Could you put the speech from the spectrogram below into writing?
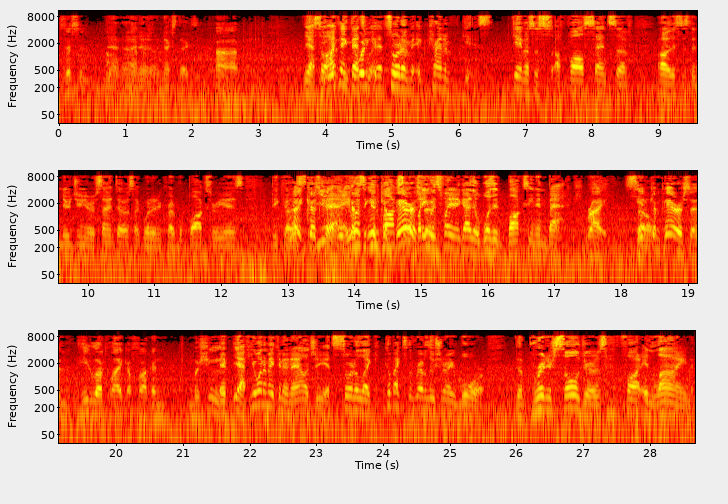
Is this it? Yeah, uh, no, no, next thing. Uh, Yeah, so I think that's wouldn't what- get- that sort of it kind of gives, gave us a false sense of oh, this is the new Junior Santos, like what an incredible boxer he is. Because Right, yeah, in he was a good boxer, but he was fighting a guy that wasn't boxing him back. right. So- In comparison, he looked like a fucking machine. If, yeah, if you want to make an analogy, it's sort of like go back to the Revolutionary War. The British soldiers fought in line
